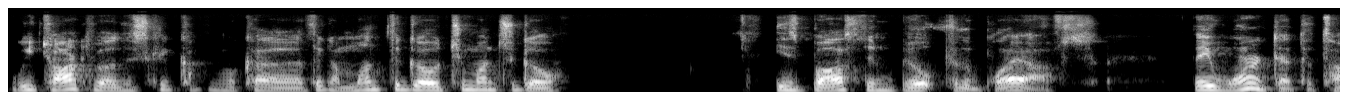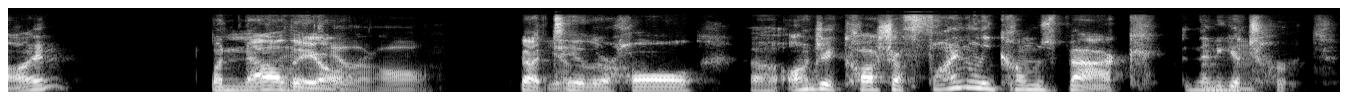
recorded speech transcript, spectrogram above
we talked about this a couple, uh, I think a month ago, two months ago. Is Boston built for the playoffs? They weren't at the time, but now they Taylor are. Hall. Got Yep. Taylor Hall. Uh, Andre Kase finally comes back, and then he Mm-hmm. gets hurt.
